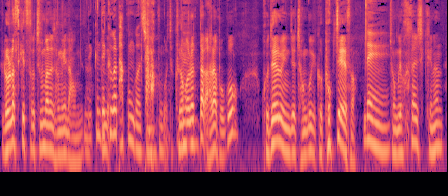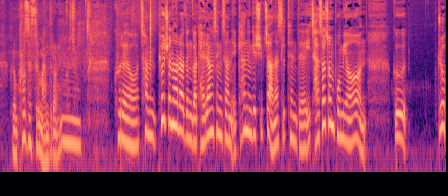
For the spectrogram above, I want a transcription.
롤러 스케이트 타고 주문 받는 장면이 나옵니다. 네, 근데 그걸 바꾼 거죠. 다 바꾼 거죠. 그런 네. 거를 딱 알아보고 그대로 이제 전국에 그걸 복제해서 네. 전국에 확산시키는 그런 프로세스를 만들어낸 거죠. 음, 그래요. 참 표준화라든가 대량 생산 이렇게 하는 게 쉽지 않았을 텐데 이 자서전 보면 그 쭉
